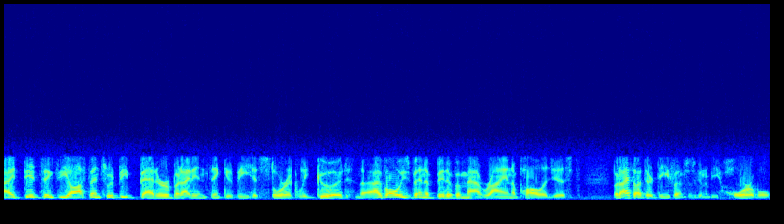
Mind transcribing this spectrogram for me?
I did think the offense would be better, but I didn't think it would be historically good. I've always been a bit of a Matt Ryan apologist but I thought their defense was going to be horrible.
